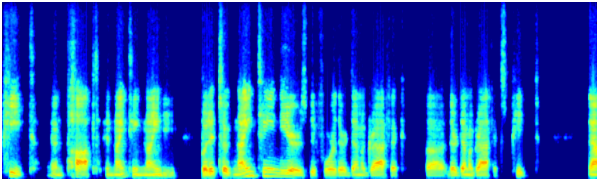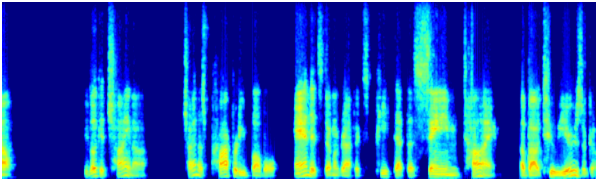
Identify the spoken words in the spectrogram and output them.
peaked and popped in 1990, but it took 19 years before their demographic uh, their demographics peaked. Now, if you look at China, China's property bubble and its demographics peaked at the same time about two years ago.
